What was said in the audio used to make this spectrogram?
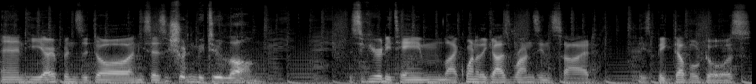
and he opens the door and he says it shouldn't be too long. The security team, like one of the guys runs inside these big double doors,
